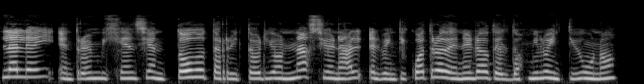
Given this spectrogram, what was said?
La ley entró en vigencia en todo territorio nacional el 24 de enero del 2021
